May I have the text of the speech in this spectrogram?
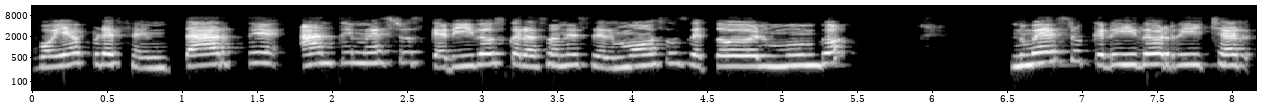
voy a presentarte ante nuestros queridos corazones hermosos de todo el mundo. Nuestro querido Richard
